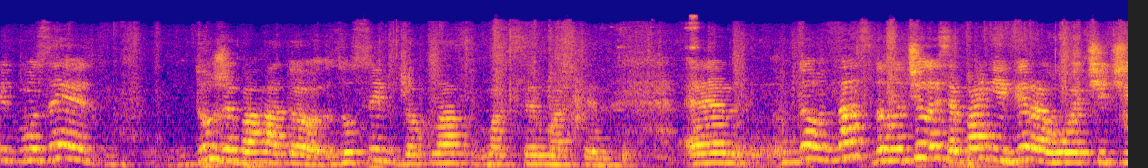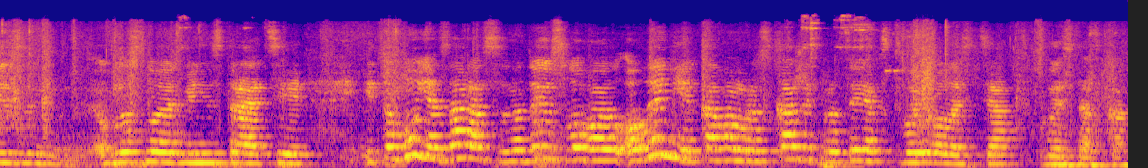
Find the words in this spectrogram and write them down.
від музею дуже багато зусиль доклав Максим Мартин. Е, до нас долучилася пані Віра Очич із обласної адміністрації. І тому я зараз надаю слово Олені, яка вам розкаже про те, як створювалася ця виставка.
